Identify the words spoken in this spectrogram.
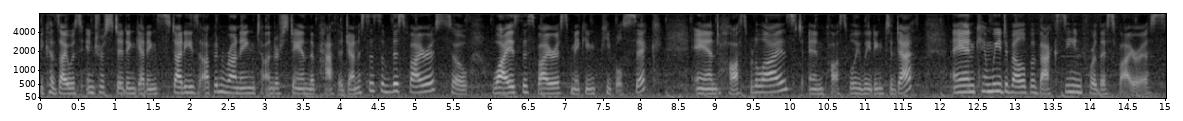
because I was interested in getting studies up and running to understand the pathogenesis of this virus. So why is this virus making people sick and hospitalized and possibly leading to death? And can we develop a vaccine for this virus?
